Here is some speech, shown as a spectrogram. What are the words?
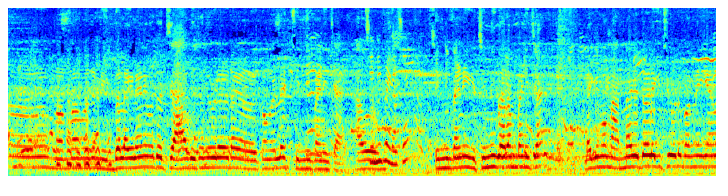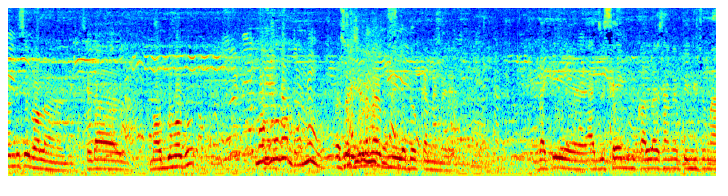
माम मद लाग्ने चाहिँ गएी पारम पाकि मो माम बनैक आ भयो आण मगु मगु म दोकान बाके कलर्स आम पिन्धु मा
